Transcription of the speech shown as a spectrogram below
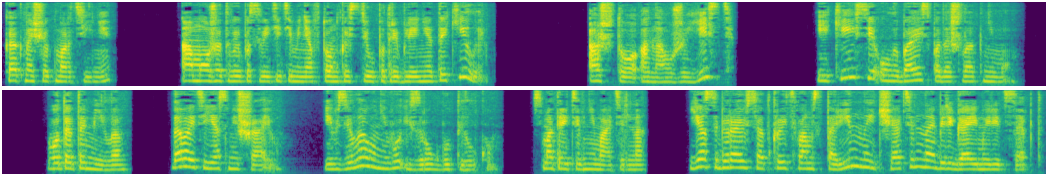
Как насчет мартини? А может, вы посвятите меня в тонкости употребления текилы? А что, она уже есть? И Кейси, улыбаясь, подошла к нему. Вот это мило. «Давайте я смешаю». И взяла у него из рук бутылку. «Смотрите внимательно. Я собираюсь открыть вам старинный, тщательно оберегаемый рецепт».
